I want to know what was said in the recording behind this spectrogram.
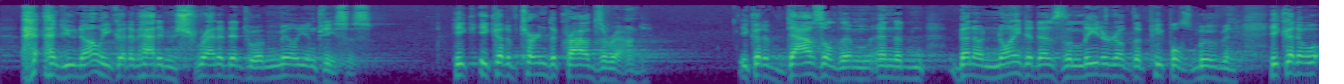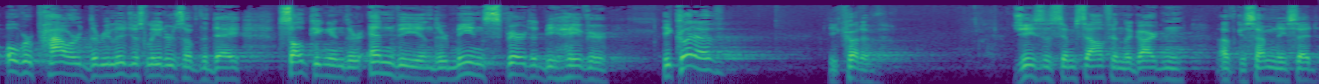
and you know he could have had him shredded into a million pieces. He, he could have turned the crowds around. He could have dazzled them and been anointed as the leader of the people's movement. He could have overpowered the religious leaders of the day, sulking in their envy and their mean spirited behavior. He could have. He could have. Jesus himself in the Garden of Gethsemane said,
